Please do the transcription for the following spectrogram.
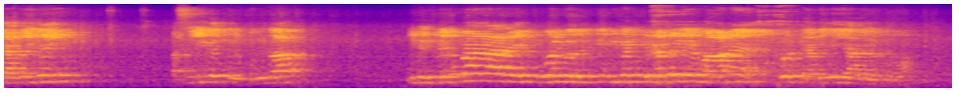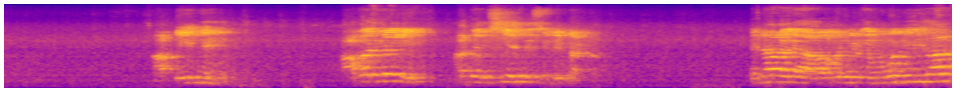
கவிதை ஃபசீலத்துல் குர்தான் இது பெருமானாரை புகழ்வதற்கு மிக பிரபலியமான ஒரு கவிதையாக இருக்கும். அப்படின்னு அவர்கள் அந்த விஷயத்தை சொல்லிட்டாங்க. ஏன்னா அவர்களுடைய மோதிதான்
